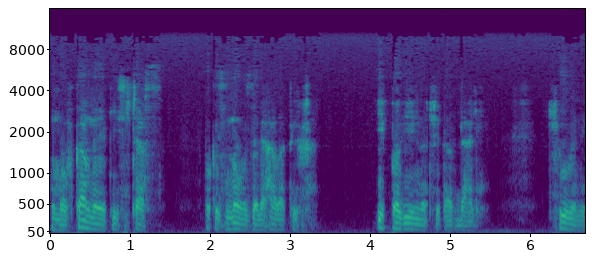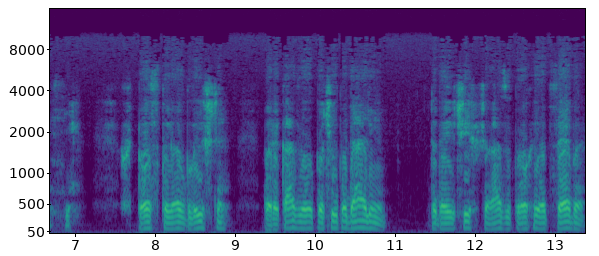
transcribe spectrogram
умовкав на якийсь час, поки знову залягала тиша, і повільно читав далі. Чули не всі. Хто стояв ближче, переказував почути далі, додаючи щоразу трохи від себе.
